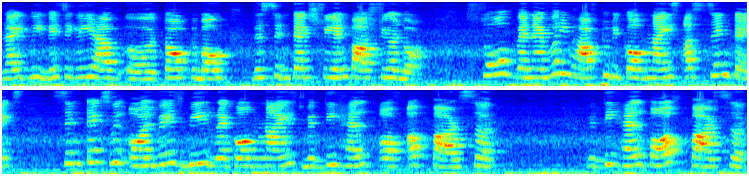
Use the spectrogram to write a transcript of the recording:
Right? We basically have uh, talked about this syntax tree and parse tree a lot. So whenever you have to recognize a syntax syntax will always be recognized with the help of a parser with the help of parser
